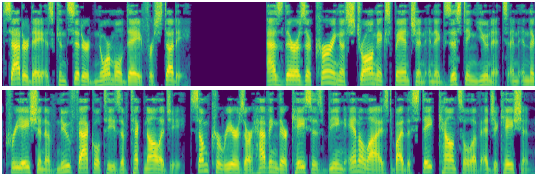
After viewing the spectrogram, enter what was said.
Saturday is considered normal day for study. As there is occurring a strong expansion in existing units and in the creation of new faculties of technology, some careers are having their cases being analyzed by the State Council of Education.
